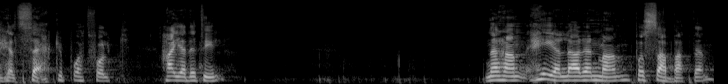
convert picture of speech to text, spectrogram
är helt säker på att folk hajade till. När han helar en man på sabbaten.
